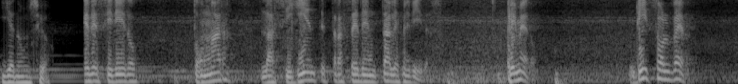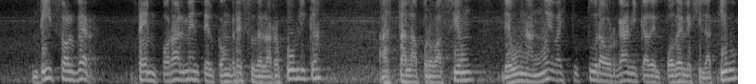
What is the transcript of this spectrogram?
y anunció. He decidido tomar las siguientes trascendentales medidas. Primero, disolver, disolver temporalmente el Congreso de la República hasta la aprobación de una nueva estructura orgánica del Poder Legislativo,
